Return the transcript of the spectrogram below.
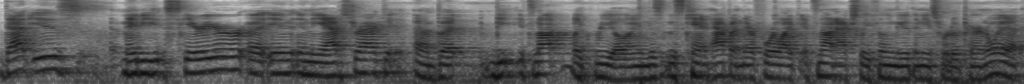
that is maybe scarier uh, in in the abstract, uh, but be, it's not like real. I mean, this this can't happen. Therefore, like it's not actually filling you with any sort of paranoia.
